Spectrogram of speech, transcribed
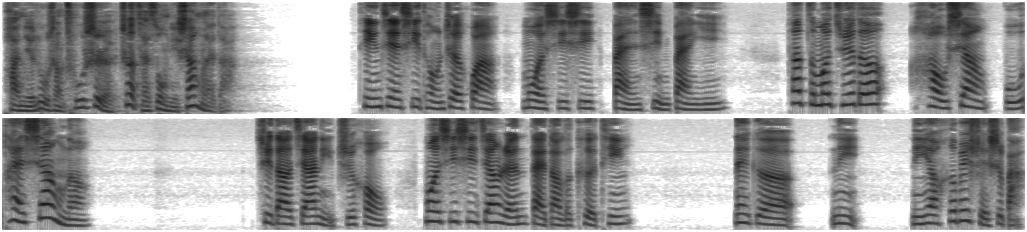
怕你路上出事，这才送你上来的。听见系统这话，莫西西半信半疑，他怎么觉得好像不太像呢？去到家里之后，莫西西将人带到了客厅。那个，你，你要喝杯水是吧？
